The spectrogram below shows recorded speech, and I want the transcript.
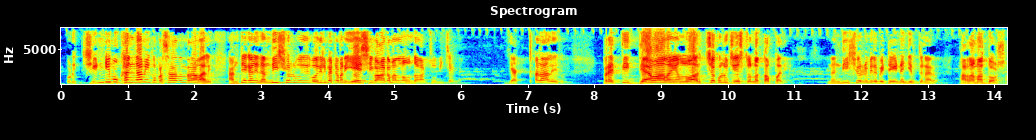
ఇప్పుడు చెండి ముఖంగా మీకు ప్రసాదం రావాలి. అంతేగాని నందీశ్వరుడు వదిలి- వదిలిపెట్టమని ఏ శివాగమంలో ఉందో నాకు చూపించండి. ఎక్కడా లేదు. ప్రతి దేవాలయంలో అర్చకులు చేస్తున్న తప్పది. నందీశ్వరుడి మీద పెట్టేయండి అని చెప్తున్నారు. పరమ దోషం.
